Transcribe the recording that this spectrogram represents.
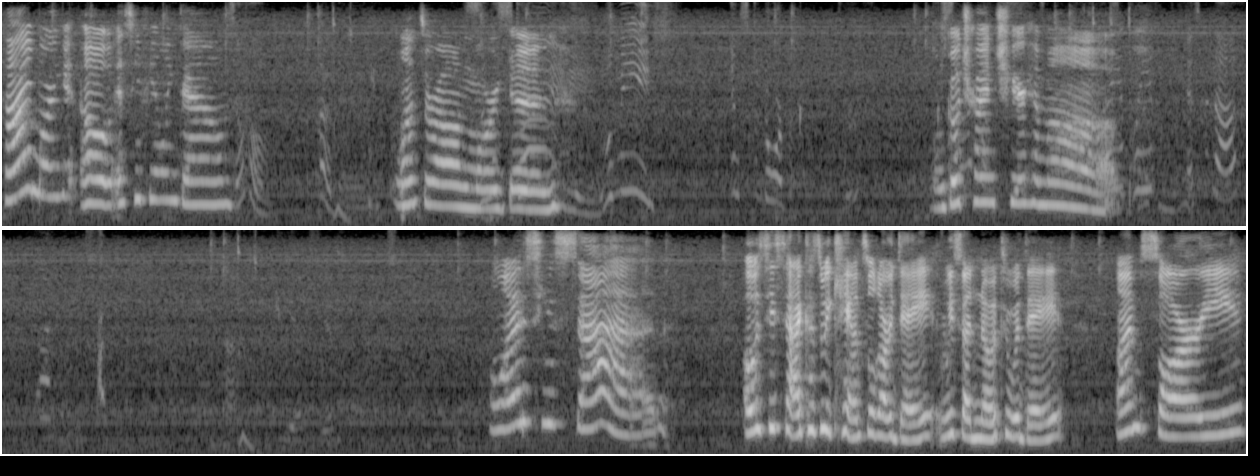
Hi, Morgan. Oh, is he feeling down? What's wrong, Morgan? Go try and cheer him up. Why is he sad? Oh, is he sad because we canceled our date? We said no to a date? I'm sorry.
